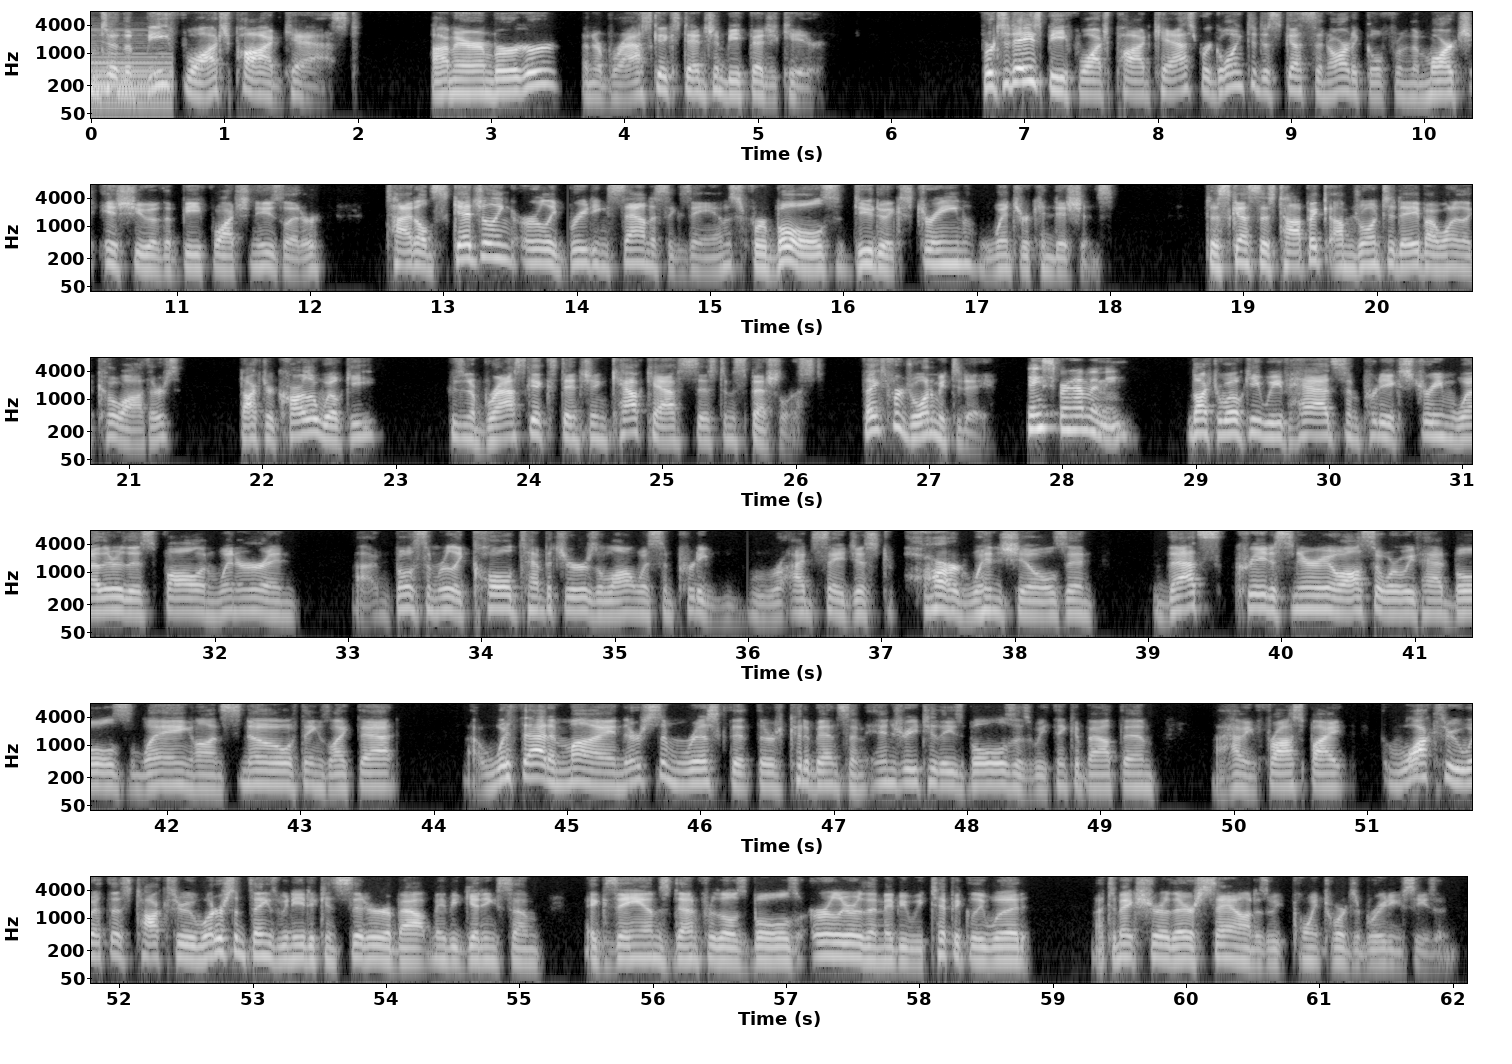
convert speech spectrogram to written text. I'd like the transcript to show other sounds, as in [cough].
Welcome to the Beef Watch podcast. I'm Aaron Berger, a Nebraska Extension beef educator. For today's Beef Watch podcast, we're going to discuss an article from the March issue of the Beef Watch newsletter titled Scheduling Early Breeding Soundness Exams for Bulls Due to Extreme Winter Conditions. To discuss this topic, I'm joined today by one of the co authors, Dr. Karla Wilke, who's a Nebraska Extension cow calf system specialist. Thanks for joining me today. Thanks for having me. Dr. Wilke, we've had some pretty extreme weather this fall and winter, and uh, both some really cold temperatures along with some pretty, I'd say, just hard wind chills. And that's created a scenario also where we've had bulls laying on snow, things like that. Uh, with that in mind, there's some risk that there could have been some injury to these bulls as we think about them uh, having frostbite. Walk through with us, talk through what are some things we need to consider about maybe getting some exams done for those bulls earlier than maybe we typically would uh, to make sure they're sound as we point towards a breeding season.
